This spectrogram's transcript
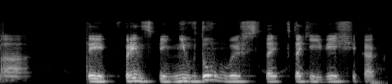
а, ты, в принципе, не вдумываешься в такие вещи, как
